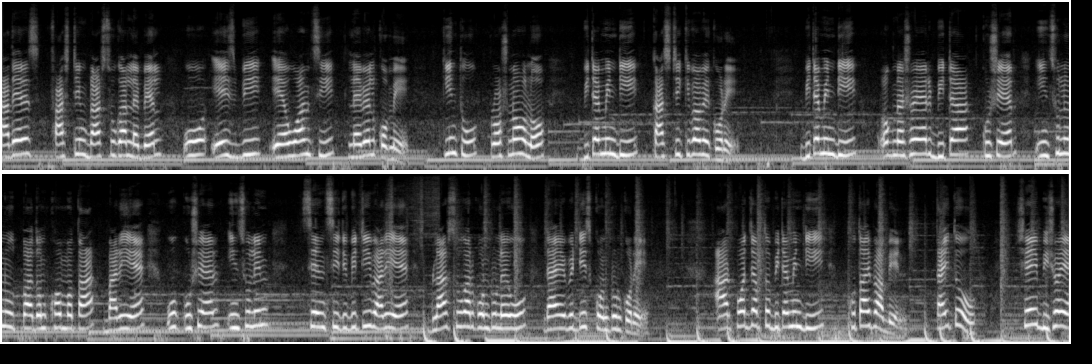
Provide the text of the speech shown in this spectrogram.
তাদের ফাস্টিং ব্লাড সুগার লেভেল ও HB A one C level কমে। কিন্তু প্রশ্ন হলো, ভিটামিন ডি কাজটি কীভাবে করে? ভিটামিন ডি অগ্নাশয়ের বিটা কোষের ইনসুলিন উৎপাদন ক্ষমতা বাড়িয়ে ও কোষের ইনসুলিন সেন্সিটিভিটি বাড়িয়ে ব্লাড সুগার কন্ট্রোলেও ডায়াবেটিস কন্ট্রোল করে। আর পর্যাপ্ত ভিটামিন ডি কোথায় পাবেন? তাই তো? সেই বিষয়ে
